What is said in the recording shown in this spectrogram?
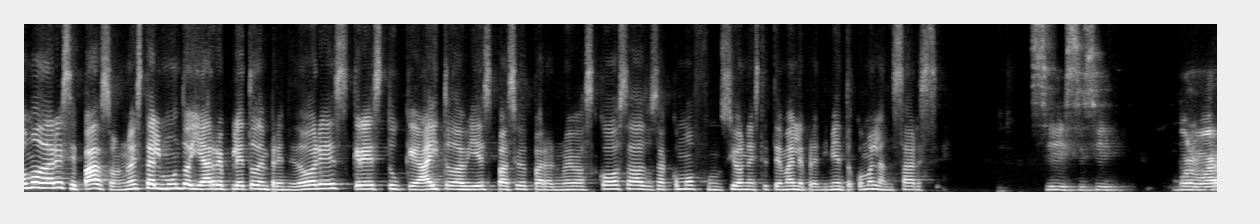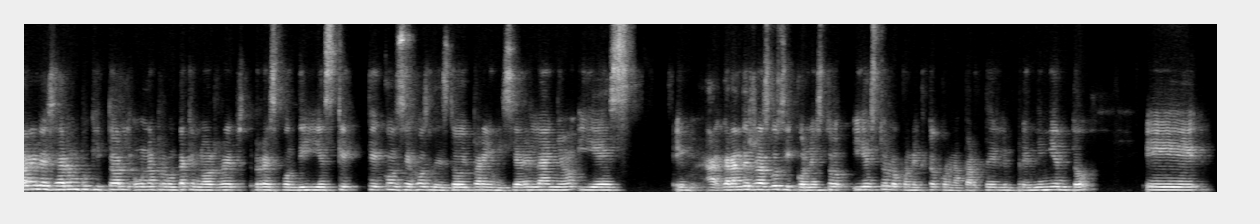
¿Cómo dar ese paso? ¿No está el mundo ya repleto de emprendedores? ¿Crees tú que hay todavía espacio para nuevas cosas? O sea, ¿cómo funciona este tema del emprendimiento? ¿Cómo lanzarse? Sí, sí, sí. Bueno, voy a regresar un poquito a una pregunta que no respondí y es que, qué consejos les doy para iniciar el año y es a grandes rasgos y con esto, y esto lo conecto con la parte del emprendimiento, eh,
